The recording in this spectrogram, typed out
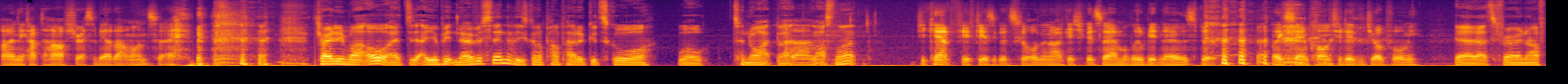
I only have to half stress about that one. So traded him like, oh, are you a bit nervous then that he's going to pump out a good score? Well, tonight, but um, last night. If you count fifty as a good score, then I guess you could say I'm a little bit nervous. But I think Sam Collins should do the job for me. Yeah, that's fair enough.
